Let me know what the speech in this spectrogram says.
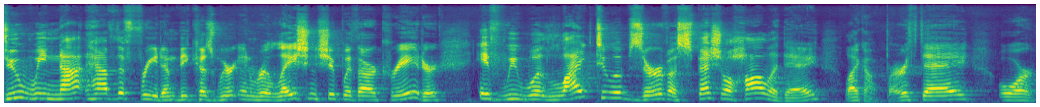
do we not have the freedom because we're in relationship with our Creator? If we would like to observe a special holiday, like a birthday or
